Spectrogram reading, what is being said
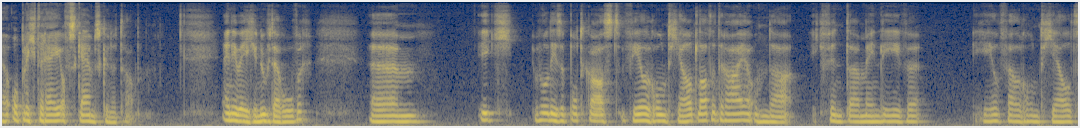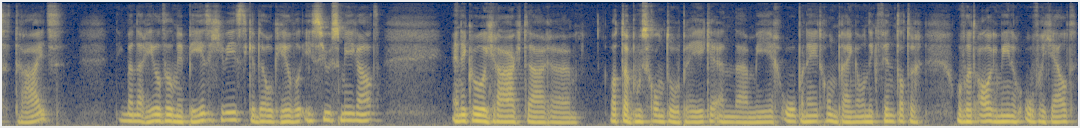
uh, oplichterij of scams kunnen trappen. Anyway, genoeg daarover. Um, ik wil deze podcast veel rond geld laten draaien, omdat ik vind dat mijn leven heel veel rond geld draait. Ik ben daar heel veel mee bezig geweest. Ik heb daar ook heel veel issues mee gehad. En ik wil graag daar uh, wat taboes rond doorbreken en daar meer openheid rondbrengen. Want ik vind dat er over het algemeen over geld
